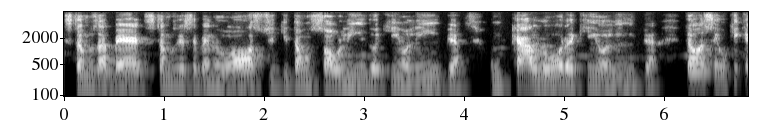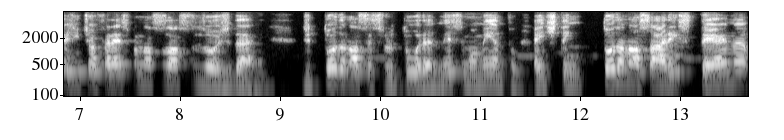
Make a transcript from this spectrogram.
Estamos abertos, estamos recebendo hóspede, que está um sol lindo aqui em Olímpia, um calor aqui em Olímpia. Então, assim, o que, que a gente oferece para os nossos hóspedes hoje, Dani? De toda a nossa estrutura, nesse momento, a gente tem toda a nossa área externa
